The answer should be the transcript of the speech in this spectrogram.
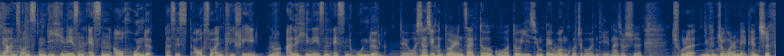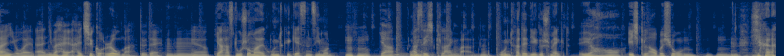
Ja, ansonsten, die Chinesen essen auch Hunde. Das ist auch so ein Klischee. Ne? Alle Chinesen essen Hunde. 对，我相信很多人在德国都已经被问过这个问题，那就是除了你们中国人每天吃饭以外，哎，你们还还吃狗肉嘛，对不对？ Mhm. Ja. Ja, hast du schon mal Hund gegessen, Simon? 嗯哼，Ja, Und? als ich klein war. Ne? Und hat er dir geschmeckt? Ja, ich glaube schon. 嗯，呀，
